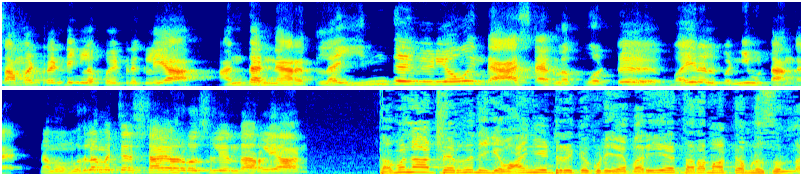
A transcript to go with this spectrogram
செம ட்ரெண்டிங்ல போயிட்டு இருக்கு இல்லையா? அந்த நேரத்துல இந்த வீடியோவும் இந்த ஹேஷ்டேக்ல போட்டு வைரல் பண்ணி விட்டாங்க. நம்ம முதலமைச்சர் ஸ்டாலின் அவர்கள் சொல்லியிருந்தார் இல்லையா? தமிழ்நாட்டில இருந்து நீங்க வாங்கிட்டு இருக்கக்கூடிய வரியை தரமாட்டோம்னு சொல்ல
